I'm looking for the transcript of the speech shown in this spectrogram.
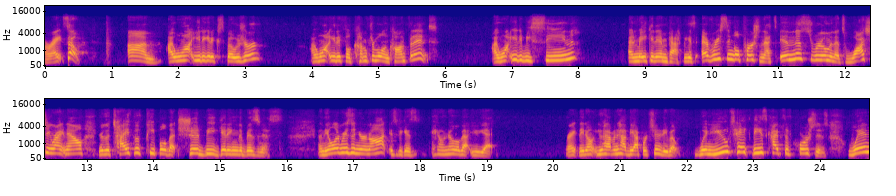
All right. So um, I want you to get exposure. I want you to feel comfortable and confident. I want you to be seen and make an impact because every single person that's in this room and that's watching right now, you're the type of people that should be getting the business. And the only reason you're not is because they don't know about you yet. Right? They don't you haven't had the opportunity, but when you take these types of courses, when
